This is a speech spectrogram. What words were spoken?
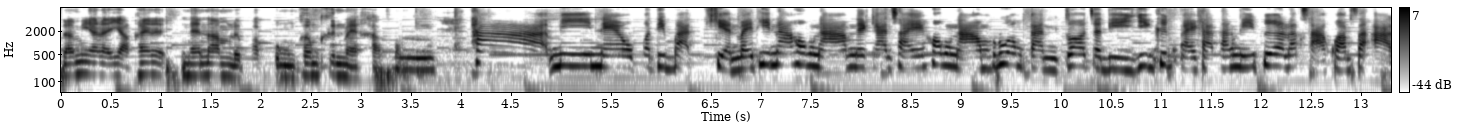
แล้วมีอะไรอยากให้แนะนำหรือปรับปรุงเพิ่มขึ้นไหมครับผมอืมถ้า มีแนวปฏิบัติเขียนไว้ที่หน้าห้องน้ำในการใช้ห้องน้ำร่วมกันก็จะดียิ่งขึ้นไปค่ะ ทั้งนี้เพื่อรักษาความสะอาด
